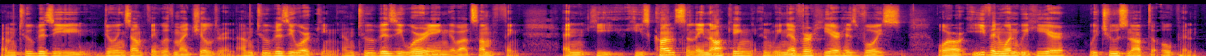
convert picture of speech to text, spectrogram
I'm too busy doing something with my children. I'm too busy working. I'm too busy worrying about something. And he, he's constantly knocking and we never hear his voice. Or even when we hear, we choose not to open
